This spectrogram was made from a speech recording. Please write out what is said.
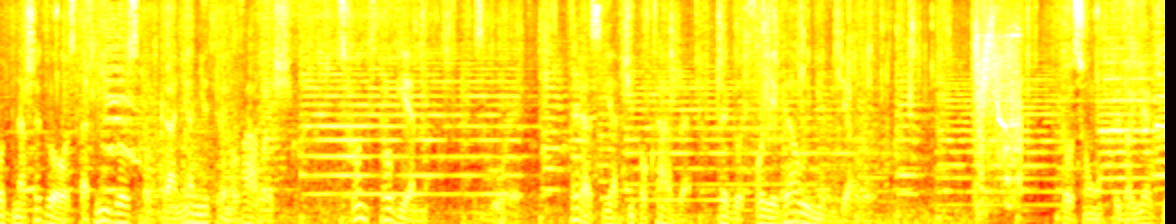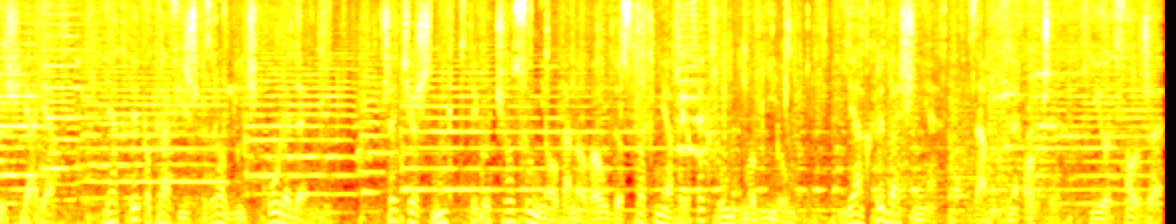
Od naszego ostatniego spotkania nie trenowałeś. Skąd to wiem? Z góry. Teraz ja ci pokażę, czego twoje gały nie widziały. To są chyba jakieś jaja. Jak ty potrafisz zrobić kulę demi? Przecież nikt tego ciosu nie opanował do stopnia perfektum mobilum. Ja chyba śnię. Zamknę oczy i otworzę.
